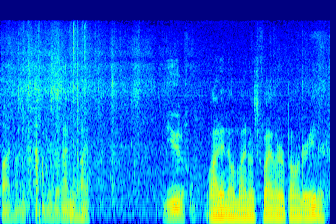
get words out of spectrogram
500 pounder, but I knew I beautiful. Well, I didn't know mine was 500 pounder either.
